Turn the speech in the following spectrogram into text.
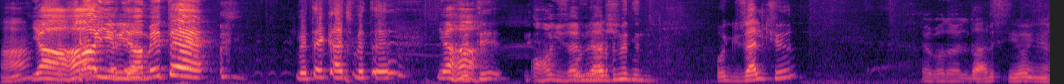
Aha. Ya Kaç- hayır ya Mete. Mete kaç Mete. Ya. Mete Aha güzel oğlum bir yardım edin. O güzel Q. Yok o da öldü. Darius iyi oynuyor.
